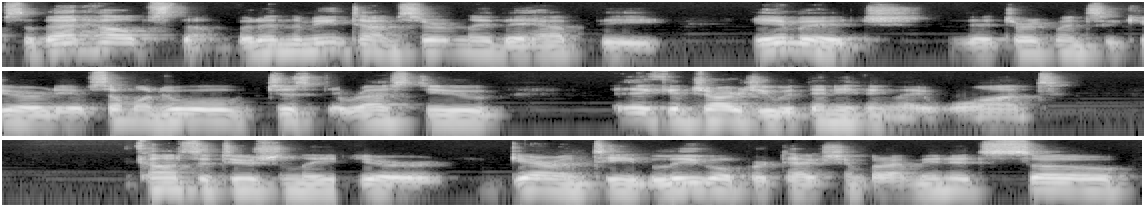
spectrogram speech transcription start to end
So that helps them. But in the meantime, certainly they have the image, the Turkmen security of someone who will just arrest you. They can charge you with anything they want. Constitutionally, you're guaranteed legal protection, but I mean, it's so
